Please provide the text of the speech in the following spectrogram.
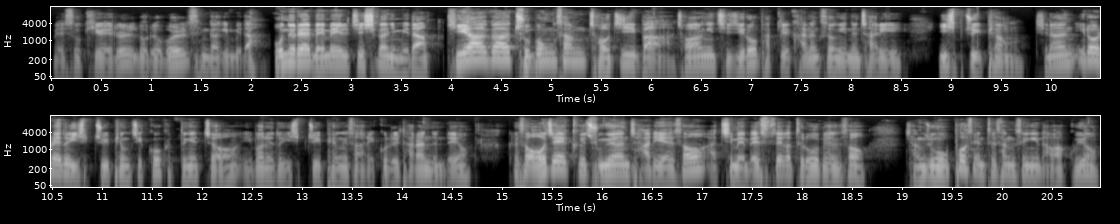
매수 기회를 노려볼 생각입니다. 오늘의 매매일지 시간입니다. 기아가 주봉상 저지바 저항의 지지로 바뀔 가능성이 있는 자리 20주 2평. 지난 1월에도 20주 2평 찍고 급등했죠. 이번에도 20주 2평에서 아래꼬리를 달았는데요. 그래서 어제 그 중요한 자리에서 아침에 매수세가 들어오면서 장중 5% 상승이 나왔고요.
